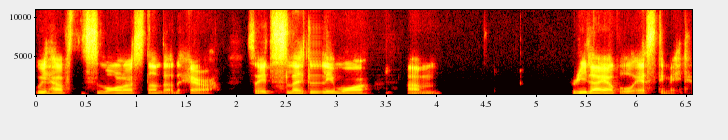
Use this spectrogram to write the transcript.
we have smaller standard error. So it's slightly more um, reliable estimate.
